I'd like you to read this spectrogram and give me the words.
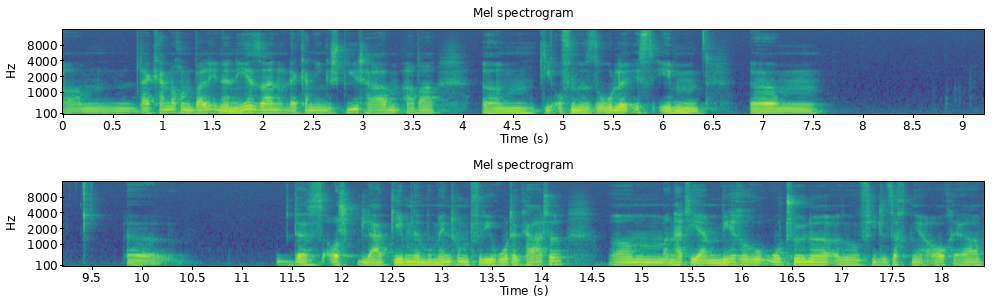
Ähm, da kann noch ein Ball in der Nähe sein und er kann ihn gespielt haben, aber ähm, die offene Sohle ist eben ähm, äh, das ausschlaggebende Momentum für die rote Karte. Ähm, man hatte ja mehrere O-Töne, also viele sagten ja auch, ja,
